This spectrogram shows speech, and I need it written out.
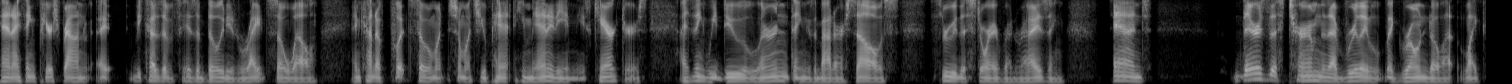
And I think Pierce Brown, uh, because of his ability to write so well and kind of put so much so much humanity in these characters, I think we do learn things about ourselves through the story of Red Rising. And there's this term that I've really like grown to like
